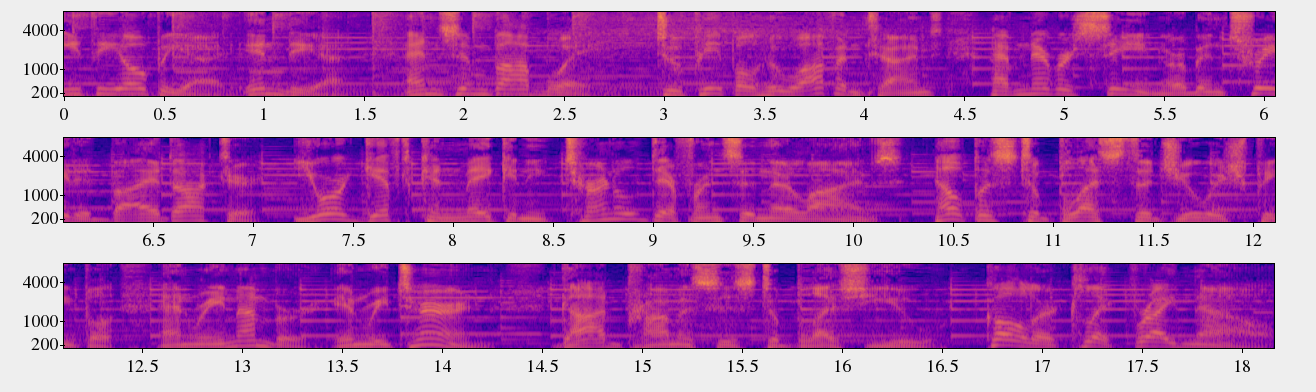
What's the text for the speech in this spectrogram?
Ethiopia, India, and Zimbabwe. To people who oftentimes have never seen or been treated by a doctor. Your gift can make an eternal difference in their lives. Help us to bless the Jewish people. And remember, in return, God promises to bless you. Call or click right now.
